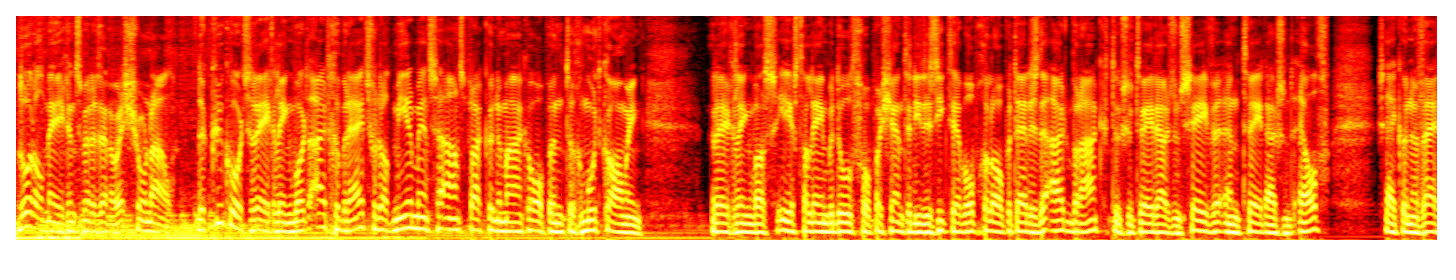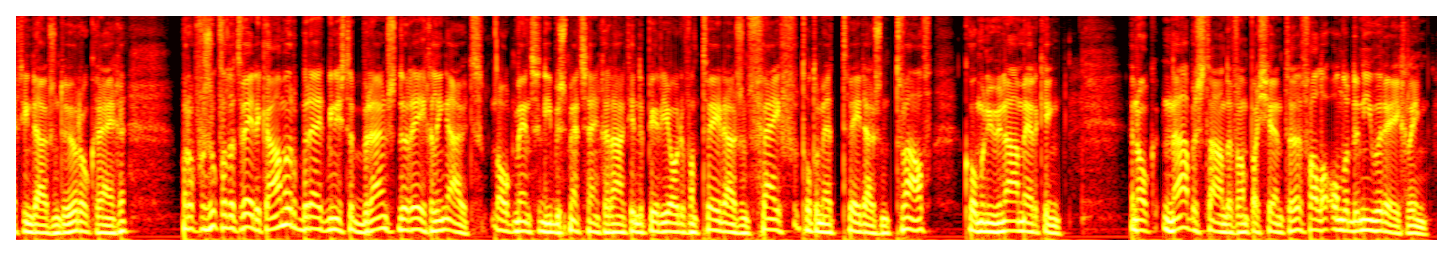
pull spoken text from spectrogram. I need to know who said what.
Speaker 1: Door Almegens met het NOS-journaal. De Q-koortsregeling wordt uitgebreid... zodat meer mensen aanspraak kunnen maken op een tegemoetkoming. De regeling was eerst alleen bedoeld voor patiënten... die de ziekte hebben opgelopen tijdens de uitbraak... tussen 2007 en 2011. Zij kunnen 15.000 euro krijgen. Maar op verzoek van de Tweede Kamer breidt minister Bruins de regeling uit. Ook mensen die besmet zijn geraakt in de periode van 2005 tot en met 2012... komen nu in aanmerking. En ook nabestaanden van patiënten vallen onder de nieuwe regeling.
